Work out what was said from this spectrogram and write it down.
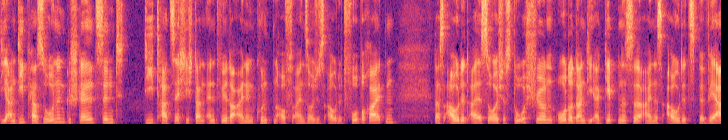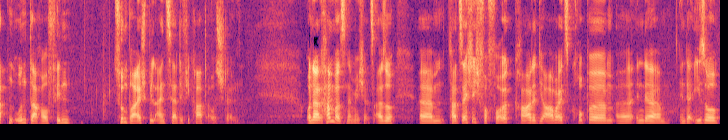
die an die Personen gestellt sind, die tatsächlich dann entweder einen Kunden auf ein solches Audit vorbereiten, das Audit als solches durchführen oder dann die Ergebnisse eines Audits bewerten und daraufhin zum Beispiel ein Zertifikat ausstellen. Und da haben wir es nämlich jetzt. Also ähm, tatsächlich verfolgt gerade die Arbeitsgruppe äh, in, der, in der ISO,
